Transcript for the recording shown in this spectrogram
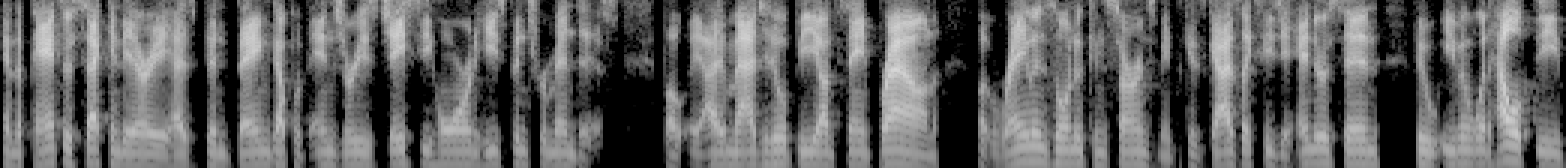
And the Panthers secondary has been banged up with injuries. Jaycee Horn, he's been tremendous. But I imagine he'll be on St. Brown. But Raymond's the one who concerns me because guys like CJ Henderson, who even when healthy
